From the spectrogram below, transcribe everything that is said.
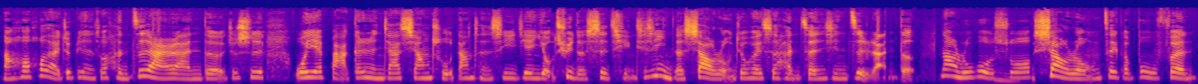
然后后来就变成说很自然而然的，就是我也把跟人家相处当成是一件有趣的事情。其实你的笑容就会是很真心自然的。那如果说笑容这个部分，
